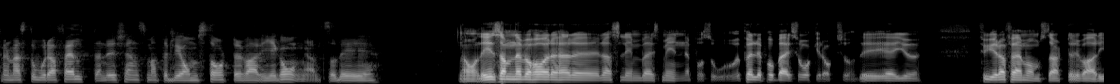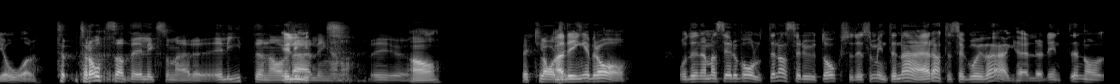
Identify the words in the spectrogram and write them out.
de här stora fälten. Det känns som att det blir omstarter varje gång alltså. Det är... Ja, det är som när vi har det här eh, Lasse Lindbergs minne på, eller på Bergsåker också. Det är ju fyra, fem omstarter varje år. Trots att det liksom är eliten av Elit. lärlingarna. Det är ju ja. beklagligt. Ja, det är inget bra. Och det, när man ser hur volterna ser ut också, det är som inte nära att det ska gå iväg heller. Det är inte några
